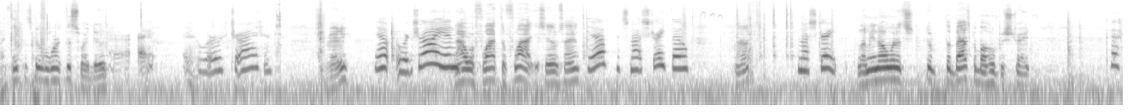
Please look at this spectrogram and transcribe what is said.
I think it's gonna work this way, dude. Alright, we're trying. Ready? Yep, we're trying. Now we're flat to flat, you see what I'm saying? Yep, it's not straight though. Huh? Not straight. Let me know when it's the, the basketball hoop is straight. Okay.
